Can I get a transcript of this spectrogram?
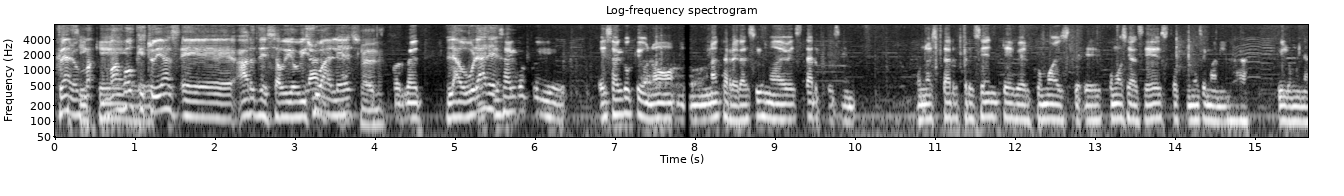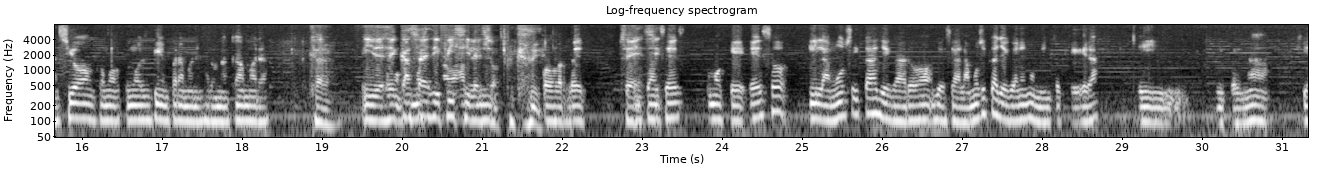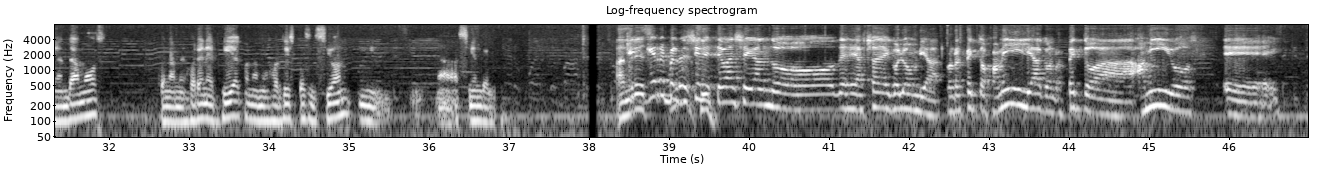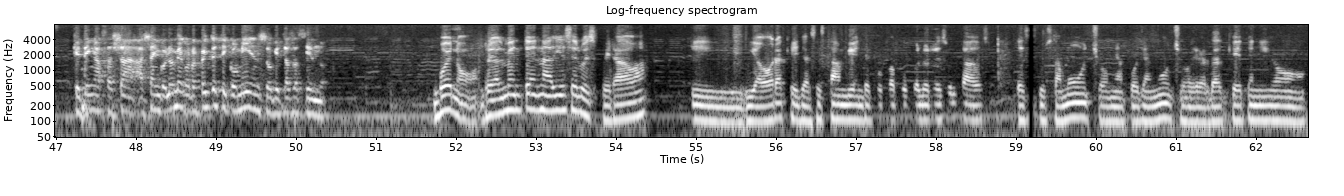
Claro, que- más vos que estudiás eh, artes audiovisuales, Claro. Correcto. laburar es es... algo que es algo que uno en una carrera así uno debe estar presente uno estar presente ver cómo es eh, cómo se hace esto cómo se maneja iluminación cómo, cómo es bien para manejar una cámara Claro, y desde cómo casa es difícil eso. Correcto Sí, sí. entonces como que eso y la música llegaron o sea la música llegó en el momento que era y, y pues nada aquí andamos con la mejor energía con la mejor disposición y, y nada haciéndolo Andrés, ¿Qué, qué repercusiones sí. te van llegando desde allá de Colombia con respecto a familia, con respecto a amigos eh, que tengas allá, allá en Colombia, con respecto a este comienzo que estás haciendo? Bueno, realmente nadie se lo esperaba y, ahora que ya se están viendo poco a poco los resultados, les gusta mucho, me apoyan mucho, de verdad que he tenido,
